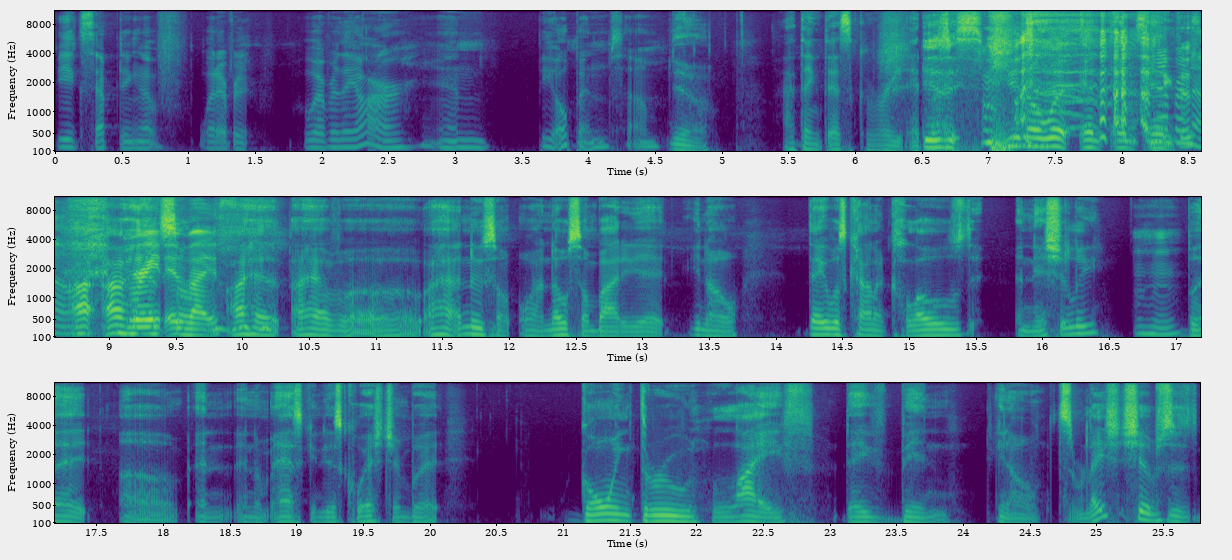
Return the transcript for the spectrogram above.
be accepting of whatever whoever they are and be open. So Yeah. I think that's great Is advice. it? You know what? And and, and never know. I, I Great had some, advice. I had I have uh I had, I knew some well, I know somebody that you know they was kind of closed initially, mm-hmm. but um and and I'm asking this question, but going through life, they've been you know relationships is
